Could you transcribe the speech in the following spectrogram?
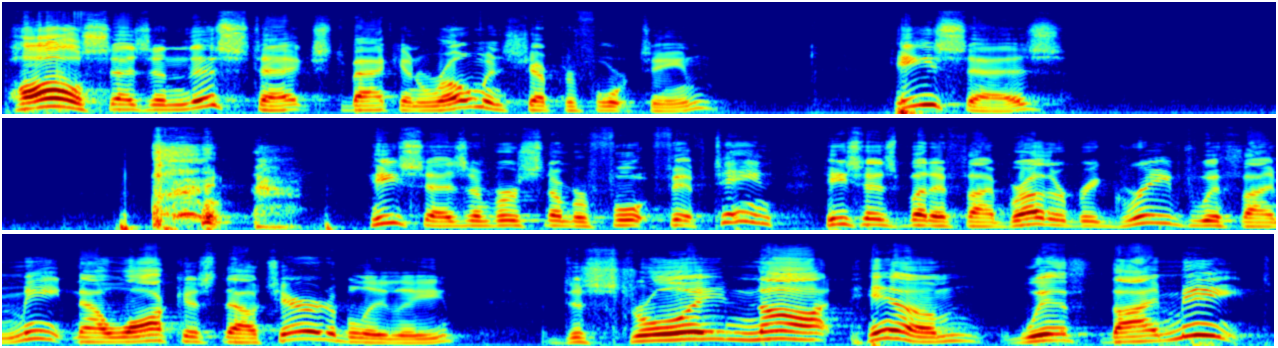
Paul says in this text, back in Romans chapter 14, he says, he says in verse number 15, he says, But if thy brother be grieved with thy meat, now walkest thou charitably Destroy not him with thy meat.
